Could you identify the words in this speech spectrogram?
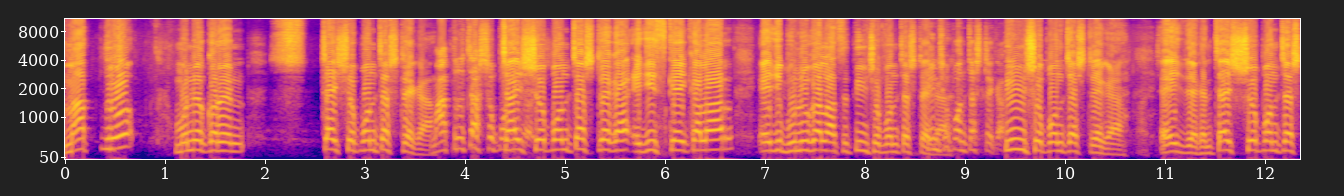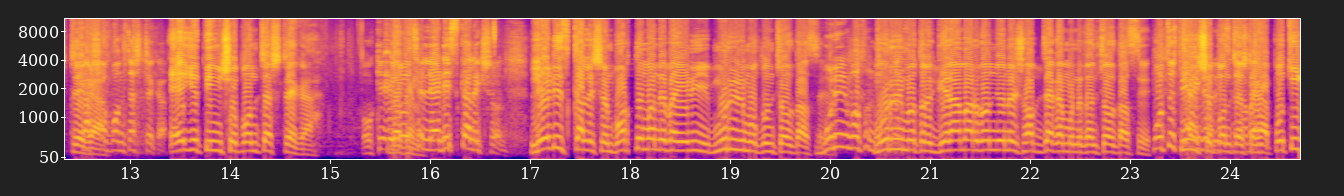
মাত্র মনে করেন চারশো পঞ্চাশ টাকা। মাত্র চারশো চারশো পঞ্চাশ টাকা এই যে স্কাই কালার এই যে ব্লু কালার আছে তিনশো পঞ্চাশ টাকা। 350 টাকা। তিনশো পঞ্চাশ টাকা। এই যে দেখেন চারশো পঞ্চাশ টাকা। পঞ্চাশ টাকা। এই যে তিনশো পঞ্চাশ টাকা। ওকে এগুলো হচ্ছে লেডিস কালেকশন। লেডিস কালেকশন বর্তমানে ভাই এরই মুড়ির মতন চলতেছে। মুড়ির মতন মুড়ির মতন গ্রামারগঞ্জনের সব জায়গায় মনে করেন চলতেছে। প্রচুর চাহিদা তিনশো রয়েছে পঞ্চাশ না টাকা হ্যাঁ, প্রচুর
